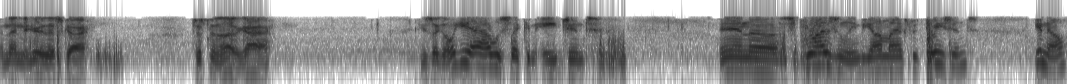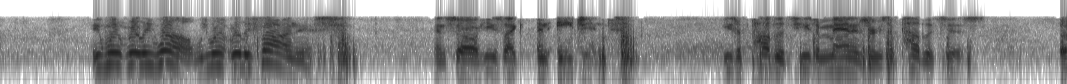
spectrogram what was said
And then to hear this guy, just another guy, he's like, oh yeah, I was like an agent. And uh, surprisingly, beyond my expectations, you know, it went really well. We went really far on this. And so he's like an agent. He's a public. He's a manager. He's a publicist. Uh,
